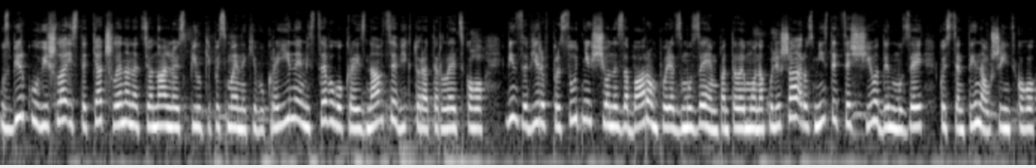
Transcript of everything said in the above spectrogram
У збірку увійшла і стаття члена Національної спілки письменників України, місцевого краєзнавця Віктора Терлецького. Він завірив присутніх, що незабаром поряд з музеєм Пантелеймона Куліша розміститься ще один музей Костянтина Ушинського.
